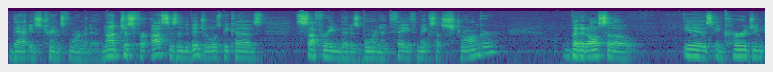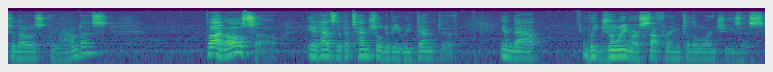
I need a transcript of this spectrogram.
that is transformative, not just for us as individuals, because suffering that is born in faith makes us stronger, but it also is encouraging to those around us. But also, it has the potential to be redemptive in that we join our suffering to the Lord Jesus.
